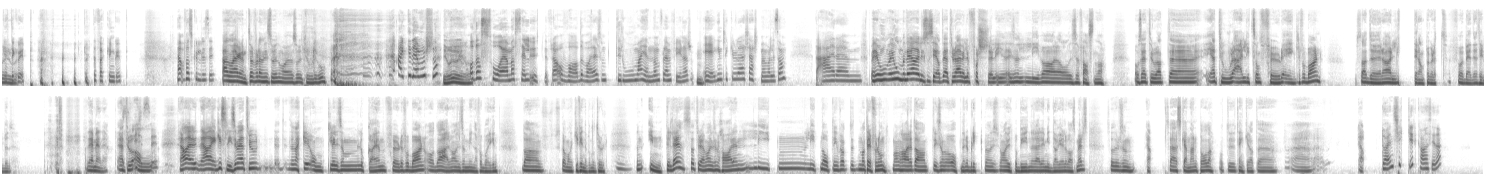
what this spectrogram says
get the grip. Get the fucking grip. Ja, hva skulle du si? Ja, nå har jeg glemt det, for den historien var jo så utrolig god. Er ikke det morsomt? jo, jo, jo. Og da så jeg meg selv utenfra, og hva det var jeg liksom dro meg gjennom for den fyren her som Mm. egentlig ikke ville være kjæreste med meg, liksom. Det er um... Men jo, men jo, men det hadde jeg lyst til å si, at jeg tror det er veldig forskjell i liksom, Livet har alle disse fasene. da. Og så jeg tror at uh, Jeg tror det er litt sånn før du egentlig får barn, så er døra litt på gløtt for bedre tilbud. Det mener jeg. Jeg tror alle. Ja, jeg, jeg er ikke sleazy, men jeg tror den er ikke ordentlig liksom, lukka igjen før du får barn, og da er man liksom innafor borgen. Da skal man ikke finne på noe tull. Mm. Men inntil det så tror jeg man liksom har en liten, liten åpning for at man treffer noen. Man har et annet liksom, åpnere blikk hvis man er ute på byen eller er i middag eller hva som helst. Så, det liksom, ja, så er skanneren på, da, og du tenker at uh, uh, Ja. Du har en kikker, kan jeg si det?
